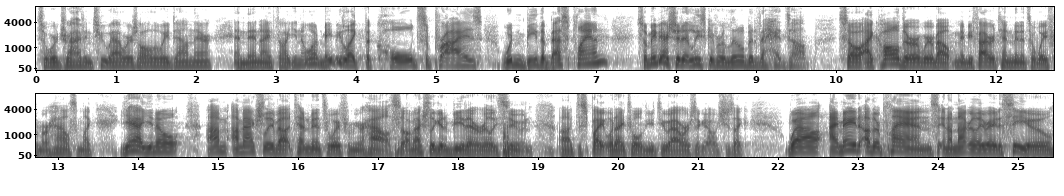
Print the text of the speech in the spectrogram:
So we're driving two hours all the way down there. And then I thought, you know what? Maybe like the cold surprise wouldn't be the best plan. So maybe I should at least give her a little bit of a heads up So I called her. We are about maybe five or 10 minutes away from her house. I'm like, yeah, you know, I'm, I'm actually about 10 minutes away from your house. So I'm actually going to be there really soon, uh, despite what I told you two hours ago. She's like, well, I made other plans and I'm not really ready to see you.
